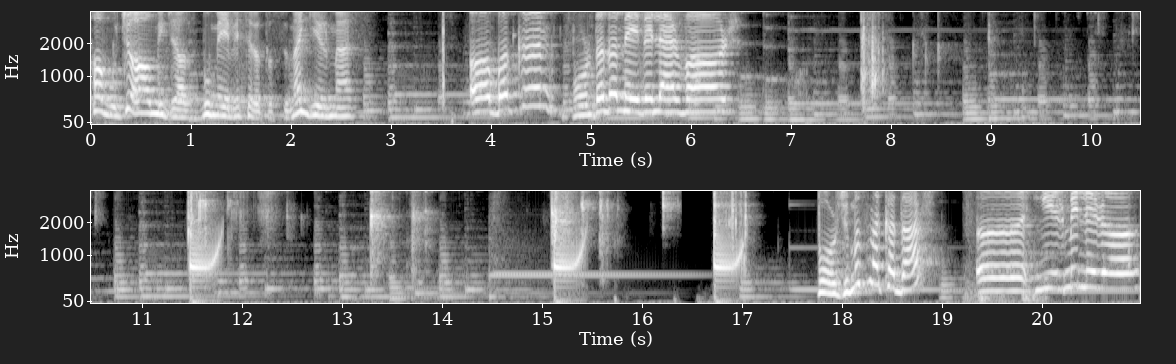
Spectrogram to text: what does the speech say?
Havucu almayacağız. Bu meyve salatasına girmez. Aa bakın burada da meyveler var. Borcumuz ne kadar? Ee, 20 lira.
